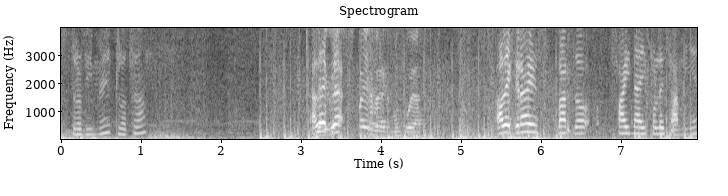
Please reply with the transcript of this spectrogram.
Uzdrowimy kloca. Ale gra, Jakoś z pompuje. ale gra jest bardzo fajna i polecamy, nie?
